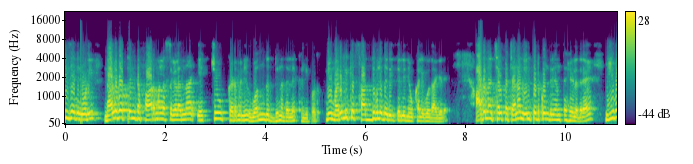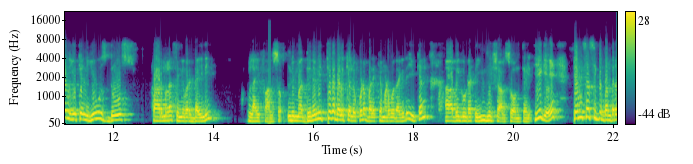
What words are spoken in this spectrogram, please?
ಈಸಿಯಾಗಿ ನೋಡಿ, ನಲವತ್ತೆಂಟು ಫಾರ್ಮುಲಾಸ್ ಗಳನ್ನ ಹೆಚ್ಚು ಕಡಿಮೆ ನೀವು ಒಂದು ದಿನದಲ್ಲೇ ಕಲಿಬಹುದು ನೀವು ಮರಿಲಿಕ್ಕೆ ಸಾಧ್ಯವಿಲ್ಲದ ರೀತಿಯಲ್ಲಿ ನೀವು ಕಲಿಬಹುದಾಗಿದೆ ಅದನ್ನ ಸ್ವಲ್ಪ ಚೆನ್ನಾಗಿ ನೆನ್ಪಿಟ್ಕೊಂಡ್ರಿ ಅಂತ ಹೇಳಿದ್ರೆ even you can use those formulas in your daily life also ನಿಮ್ಮ ದಿನನಿತ್ಯದ ಬಳಕೆಯಲ್ಲೂ ಕೂಡ ಬಳಕೆ ಮಾಡಬಹುದಾಗಿದೆ. You can be good at English also ಅಂತೇಳಿ. ಹೀಗೆ ಟೆನ್ಸಸ್ಗೆ ಬಂದರೆ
